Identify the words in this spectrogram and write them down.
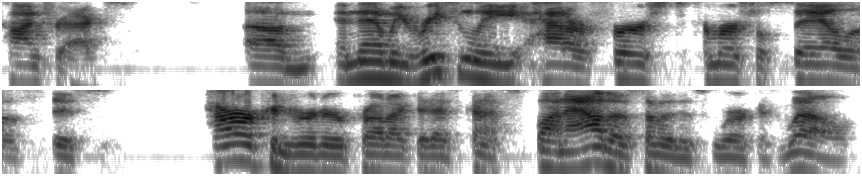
contracts. Um, and then we recently had our first commercial sale of this power converter product that has kind of spun out of some of this work as well,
